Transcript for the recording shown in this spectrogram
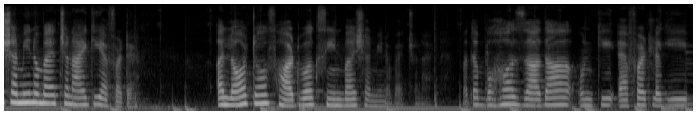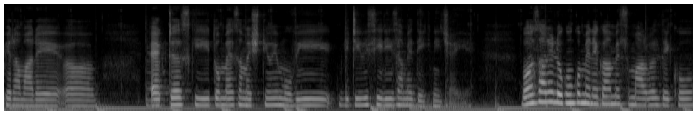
شرمین عبید چنائے کی ایفرٹ ہے۔ A lot of hard work seen by Sharmeen Obaid Chinoy مطلب بہت زیادہ ان کی ایفرٹ لگی۔ پھر ہمارے ایکٹرس کی تو میں سمجھتی ہوں یہ مووی یہ ٹی وی سیریز ہمیں دیکھنی چاہیے۔ بہت سارے لوگوں کو میں نے کہا مس مارول دیکھو۔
